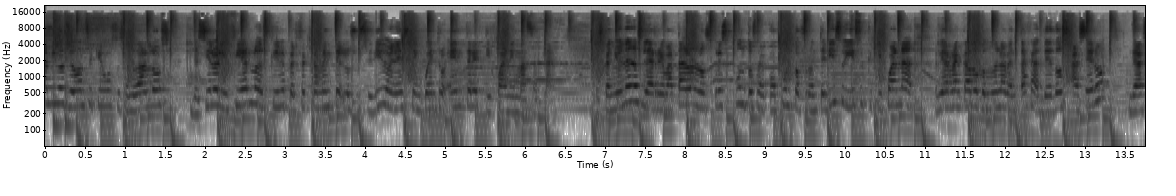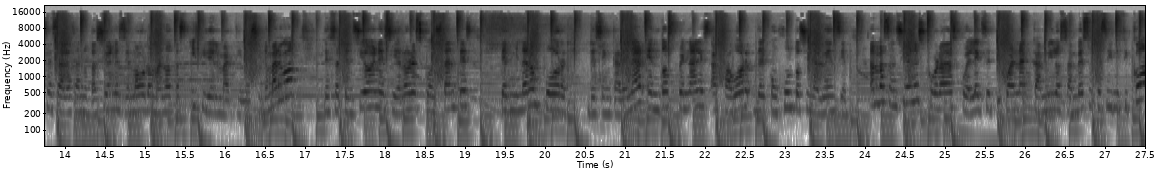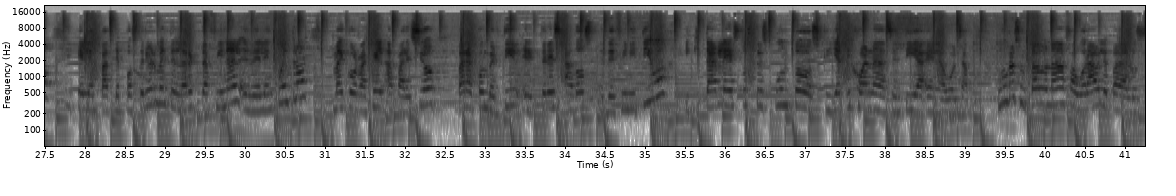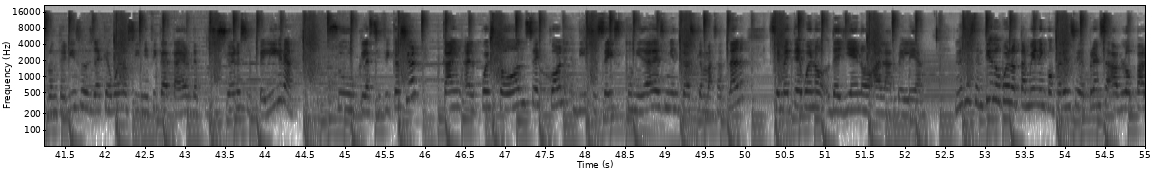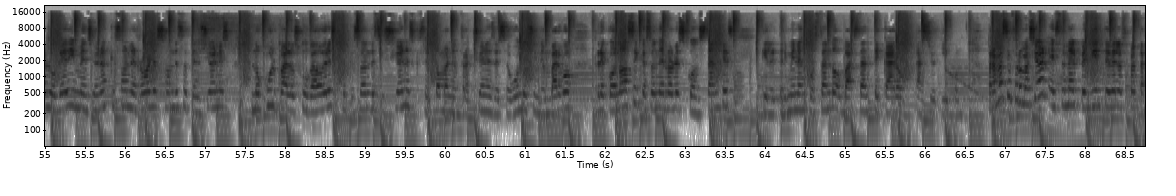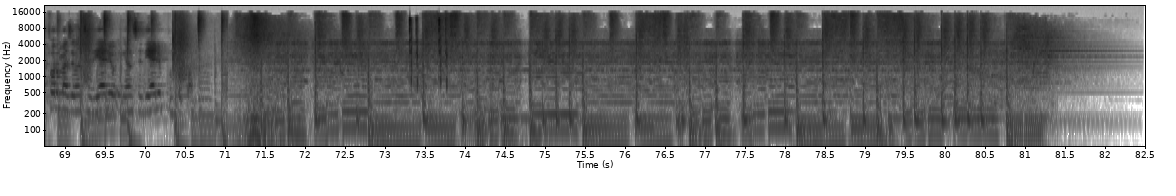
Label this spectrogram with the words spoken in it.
amigos de Once? Qué gusto saludarlos. De cielo al infierno describe perfectamente lo sucedido en este encuentro entre Tijuana y Mazatlán. Los cañoneros le arrebataron los tres puntos al conjunto fronterizo y eso que Tijuana había arrancado con una ventaja de 2 a 0 gracias a las anotaciones de Mauro Manotas y Fidel Martínez. Sin embargo, desatenciones y errores constantes terminaron por desencadenar en dos penales a favor del conjunto sinaloense. Ambas sanciones cobradas por el ex de Tijuana Camilo Zambeso que significó el empate. Posteriormente en la recta final del encuentro, Michael Rangel apareció para convertir el 3 a 2 definitivo y quitarle estos tres puntos que ya Tijuana sentía en la bolsa. Un resultado nada favorable para los fronterizos ya que bueno significa caer de posiciones y peligra su clasificación. Caen al puesto 11 con 16 unidades mientras que Mazatlán se mete bueno de lleno a la pelea. En ese sentido, bueno, también en conferencia de prensa habló Pablo Guedi y mencionó que son errores, son desatenciones, no culpa a los jugadores porque son decisiones que se toman en fracciones de segundos, sin embargo, reconoce que son errores constantes que le terminan costando bastante caro a su equipo. Para más información, estén al pendiente de las plataformas de Once Diario y oncediario.com.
